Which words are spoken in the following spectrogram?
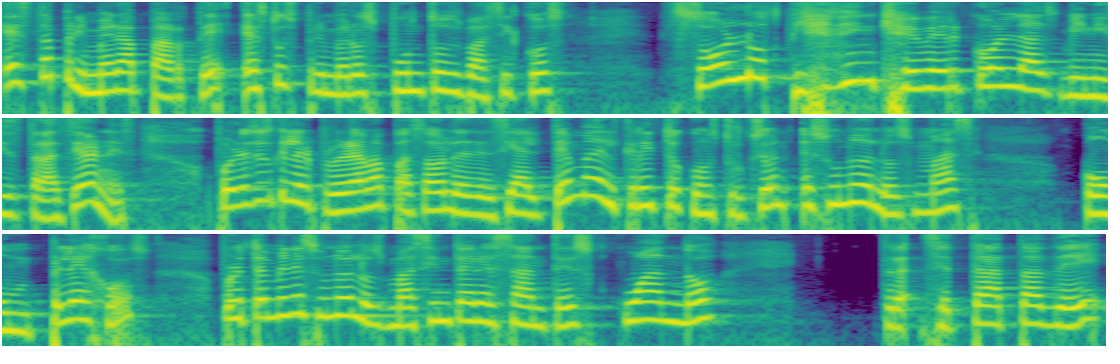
Esta primera parte, estos primeros puntos básicos, solo tienen que ver con las administraciones. Por eso es que en el programa pasado les decía, el tema del crédito de construcción es uno de los más complejos, pero también es uno de los más interesantes cuando se trata de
